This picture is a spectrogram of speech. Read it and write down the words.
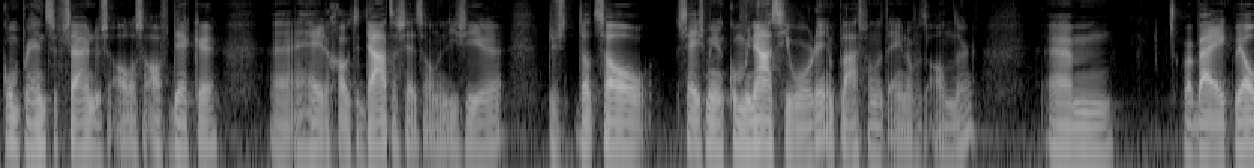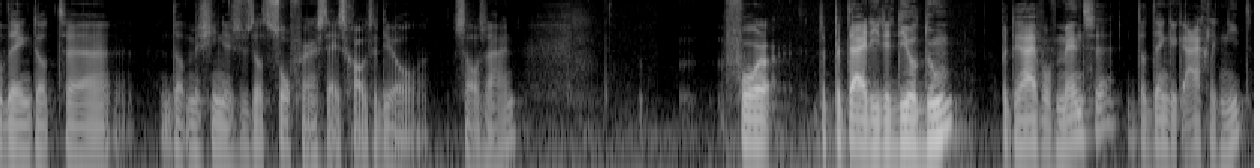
comprehensive zijn, dus alles afdekken en hele grote datasets analyseren. Dus dat zal steeds meer een combinatie worden in plaats van het een of het ander. Um, waarbij ik wel denk dat, dat machines, dus dat software een steeds groter deel zal zijn. Voor de partijen die de deal doen, bedrijven of mensen, dat denk ik eigenlijk niet.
